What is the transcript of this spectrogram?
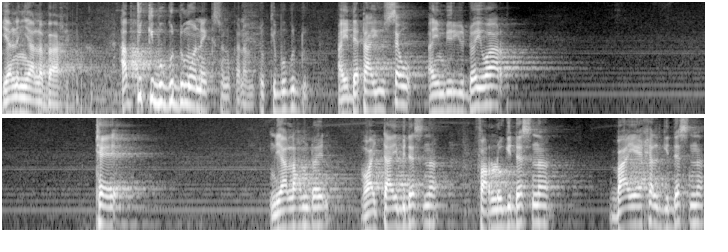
yal nañu yàlla baaxe ab tukki bu gudd moo nekk sunu kanam tukki bu gudd ay détails yu sew ay mbir yu doy waar te yàlla xam doy na waajtaay bi des na farlu gi des na bàyyee xel gi des na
